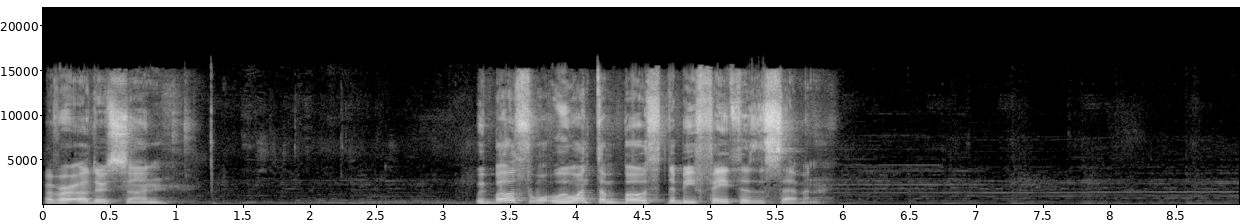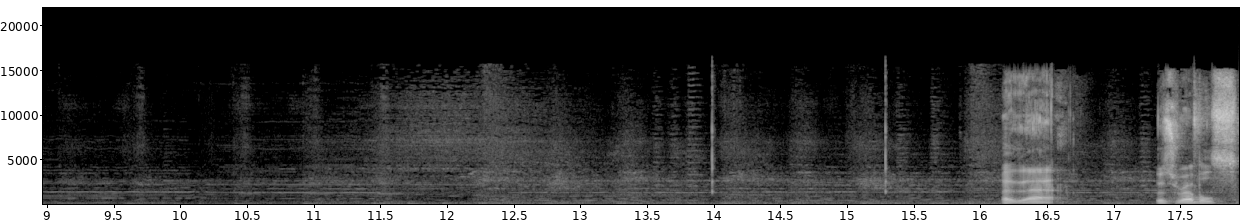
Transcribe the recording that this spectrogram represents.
of our other son. We both we want them both to be faith of the seven. What is that? Those rebels?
